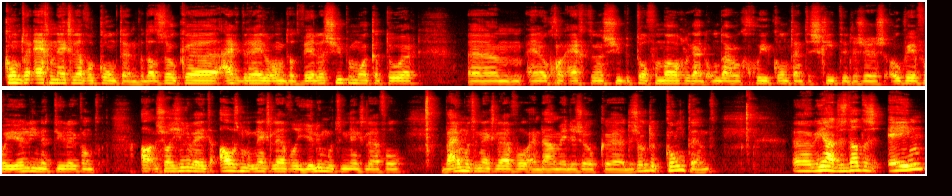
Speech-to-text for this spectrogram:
komt er echt next level content. Want dat is ook eigenlijk de reden waarom we dat willen. Super mooi kantoor. Um, en ook gewoon echt een super toffe mogelijkheid om daar ook goede content te schieten. Dus, dus ook weer voor jullie natuurlijk. Want zoals jullie weten, alles moet next level. Jullie moeten next level. Wij moeten next level. En daarmee dus ook, uh, dus ook de content. Um, ja, dus dat is één.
